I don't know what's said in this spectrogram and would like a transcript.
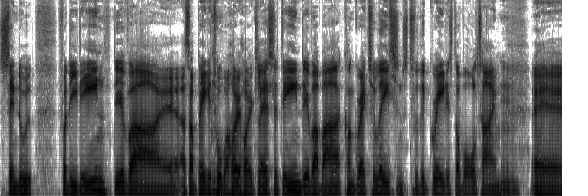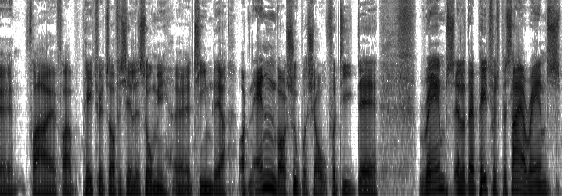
sendte ud. Fordi det ene, det var, øh, altså begge to var høj, høj klasse. Det ene, det var bare congratulations to the greatest of all time mm. øh, fra, fra Patriots officielle Somi-team der. Og den anden var super sjov, fordi da Rams, eller da Patriots besejrer Rams,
